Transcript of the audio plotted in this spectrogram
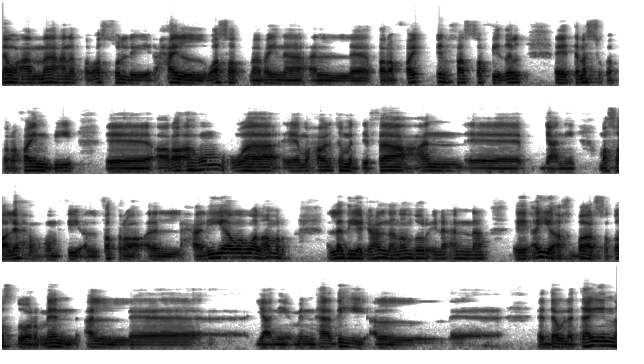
نوعا ما عن التوصل لحل وسط ما بين الطرفين خاصة في ظل تمسك الطرفين بارائهم ومحاولتهم الدفاع عن يعني مصالحهم في الفترة الحالية وهو الأمر الذي يجعلنا ننظر إلى أن أي أخبار ستصدر من يعني من هذه الدولتين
